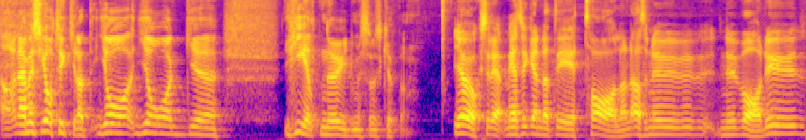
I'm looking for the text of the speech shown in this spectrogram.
ja, nej men så jag tycker att jag, jag eh, är helt nöjd med Svenska cupen. Jag är också det, men jag tycker ändå att det är talande. Alltså nu, nu var det ju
